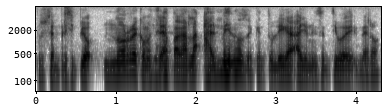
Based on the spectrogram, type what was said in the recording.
pues en principio no recomendaría pagarla, al menos de que en tu liga haya un incentivo de dinero,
